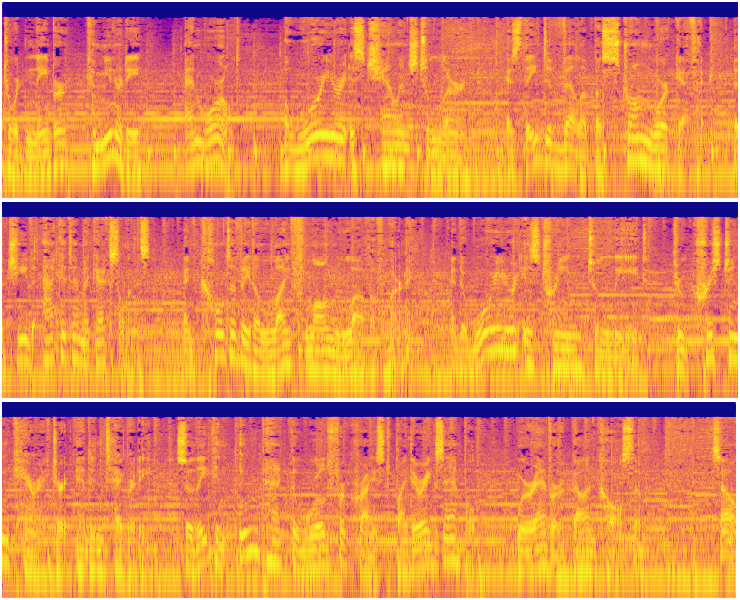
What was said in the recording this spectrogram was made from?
toward neighbor, community, and world. A warrior is challenged to learn as they develop a strong work ethic, achieve academic excellence, and cultivate a lifelong love of learning. And a warrior is trained to lead through Christian character and integrity so they can impact the world for Christ by their example wherever God calls them. So,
